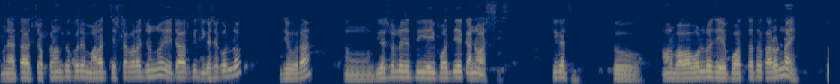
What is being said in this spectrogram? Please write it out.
মানে একটা চক্রান্ত করে মারার চেষ্টা করার জন্য এটা আর কি জিজ্ঞাসা করল যে ওরা জিজ্ঞাসা করল যে তুই এই পথ দিয়ে কেন আসছিস? ঠিক আছে? তো আমার বাবা বলল যে এই পথটা তো কারোর নাই তো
